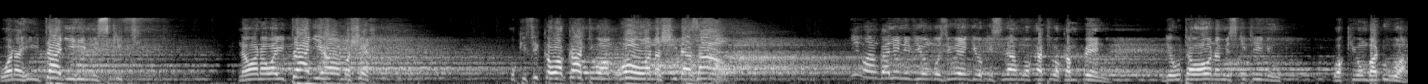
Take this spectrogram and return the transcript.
wanahitaji hii misikiti na wanawahitaji hawa mashehe. Ukifika wakati wa, wao wana shida zao. Ni waangalieni viongozi wengi wa Kiislamu wakati wa kampeni. Ndio utawaona misikitini wakiomba dua.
